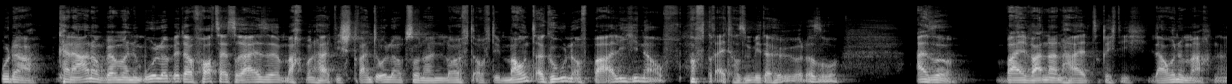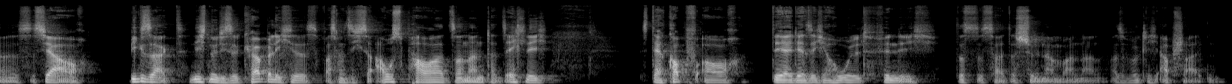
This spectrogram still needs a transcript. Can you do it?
oder, keine Ahnung, wenn man im Urlaub ist, auf Hochzeitsreise, macht man halt nicht Strandurlaub, sondern läuft auf dem Mount Agun auf Bali hinauf, auf 3000 Meter Höhe oder so. Also, weil Wandern halt richtig Laune macht. Ne? Es ist ja auch, wie gesagt, nicht nur diese körperliche, was man sich so auspowert, sondern tatsächlich ist der Kopf auch der, der sich erholt, finde ich. Das ist halt das Schöne am Wandern. Also wirklich abschalten.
